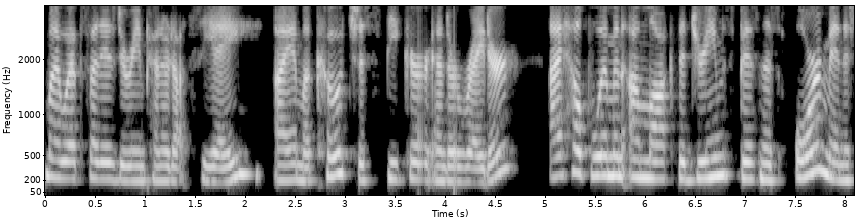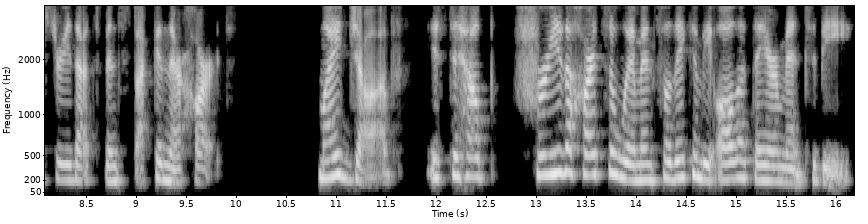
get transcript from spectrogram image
my website is doreenpenner.ca. I am a coach, a speaker, and a writer. I help women unlock the dreams, business, or ministry that's been stuck in their hearts. My job is to help free the hearts of women so they can be all that they are meant to be.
